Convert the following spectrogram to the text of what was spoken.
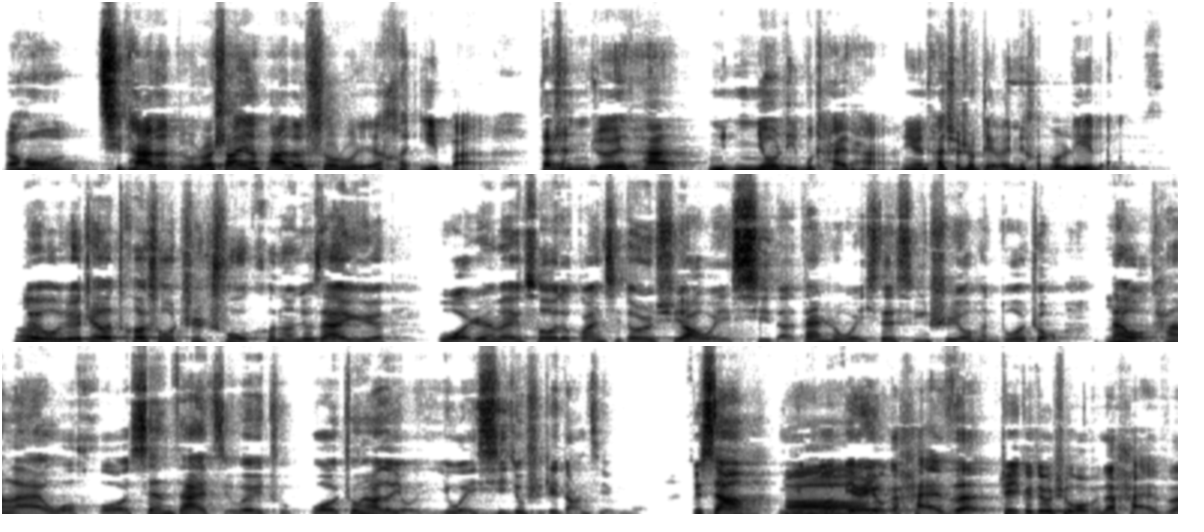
然后其他的，比如说商业化的收入也很一般，但是你觉得他，你你又离不开他，因为他确实给了你很多力量。嗯对，我觉得这个特殊之处可能就在于，我认为所有的关系都是需要维系的，但是维系的形式有很多种。在我看来，我和现在几位主播重要的友谊维系就是这档节目。就像你和别人有个孩子，这个就是我们的孩子。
